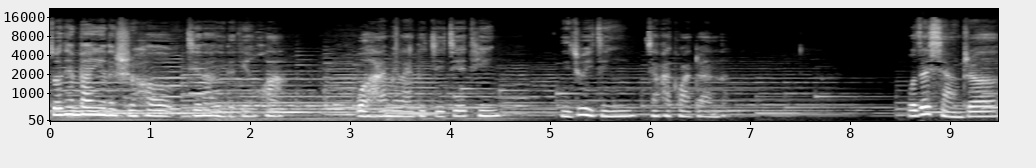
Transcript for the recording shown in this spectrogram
昨天半夜的时候接到你的电话，我还没来得及接听，你就已经将它挂断了。我在想着。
